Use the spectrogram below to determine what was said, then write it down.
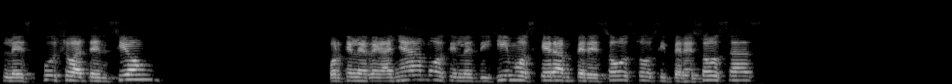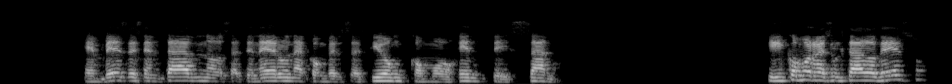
les puso atención, porque le regañamos y les dijimos que eran perezosos y perezosas, en vez de sentarnos a tener una conversación como gente sana. Y como resultado de eso,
